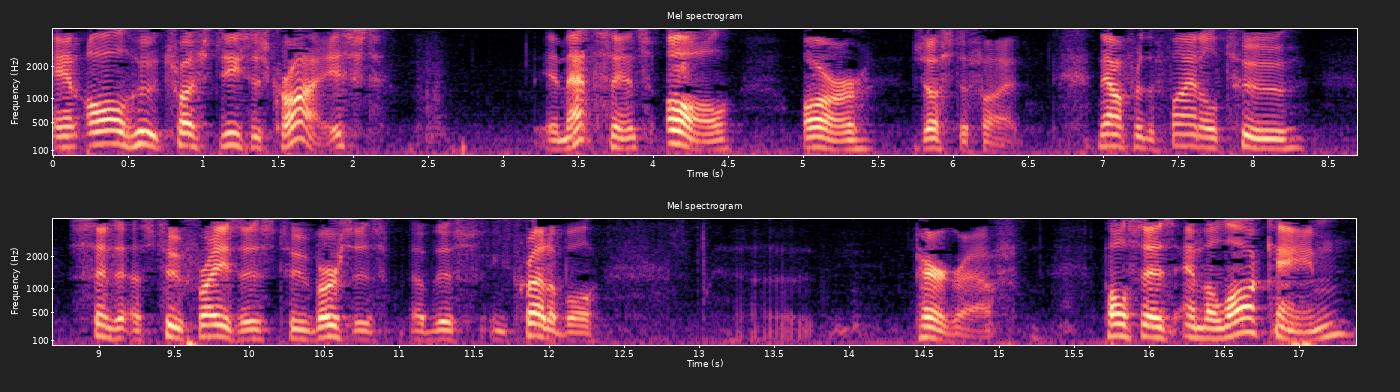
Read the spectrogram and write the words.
and all who trust Jesus Christ, in that sense, all are justified. Now for the final two us two phrases, two verses of this incredible uh, paragraph. Paul says, And the law came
